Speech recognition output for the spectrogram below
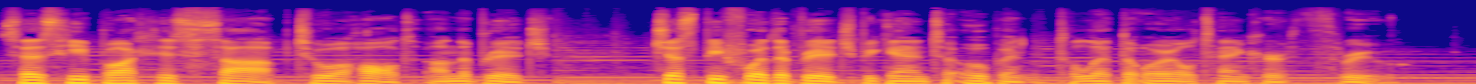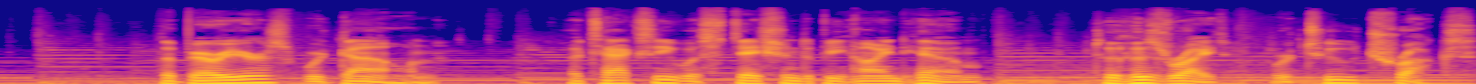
says he brought his Saab to a halt on the bridge just before the bridge began to open to let the oil tanker through. The barriers were down. A taxi was stationed behind him, To his right were two trucks.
